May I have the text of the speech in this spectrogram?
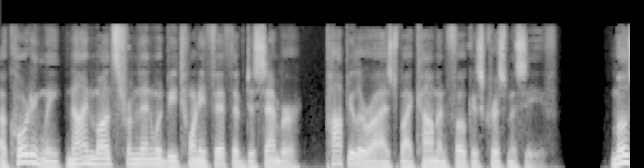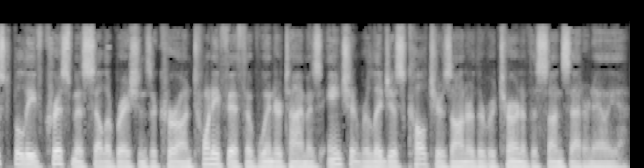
Accordingly, nine months from then would be 25th of December, popularized by common Focus Christmas Eve. Most believe Christmas celebrations occur on 25th of wintertime as ancient religious cultures honor the return of the sun Saturnalia.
